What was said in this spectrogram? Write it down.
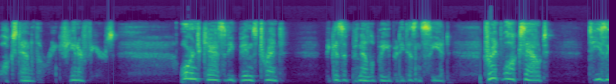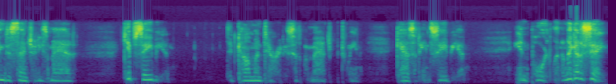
walks down to the ring. She interferes. Orange Cassidy pins Trent because of Penelope, but he doesn't see it. Trent walks out, teasing dissension. He's mad. Kip Sabian did commentary to set up a match between Cassidy and Sabian in Portland. And I got to say,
